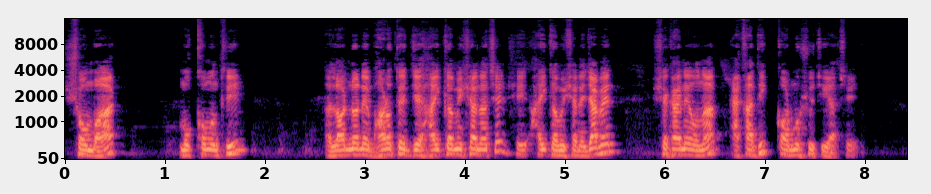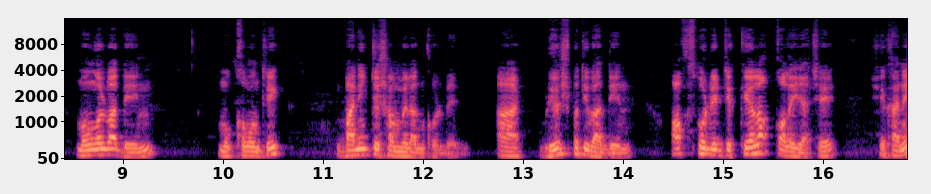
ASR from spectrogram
সোমবার মুখ্যমন্ত্রী লন্ডনে ভারতের যে হাই কমিশন আছে, সেই হাই কমিশনে যাবেন। সেখানে ওনার একাধিক কর্মসূচি আছে। মঙ্গলবার দিন মুখ্যমন্ত্রী বাণিজ্য সম্মেলন করবেন। আর বৃহস্পতিবার দিন অক্সফোর্ডের যে কেলক কলেজ আছে, সেখানে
